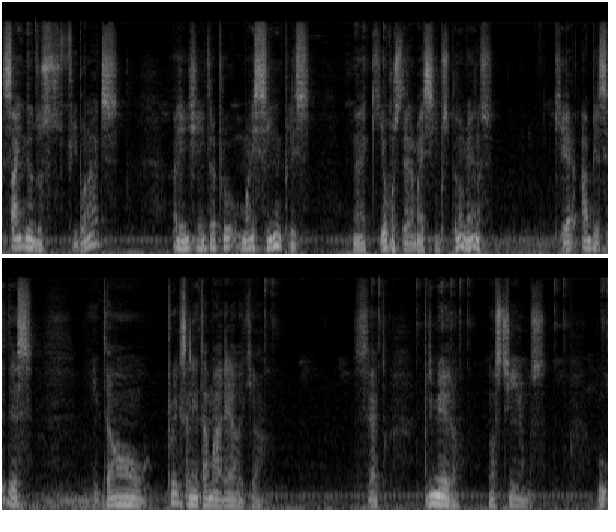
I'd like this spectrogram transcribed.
Saindo dos Fibonacci, a gente entra para o mais simples, né, que eu considero mais simples pelo menos, que é ABCDs. Então, por que essa linha está amarela aqui? Ó? Certo? Primeiro, nós tínhamos o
